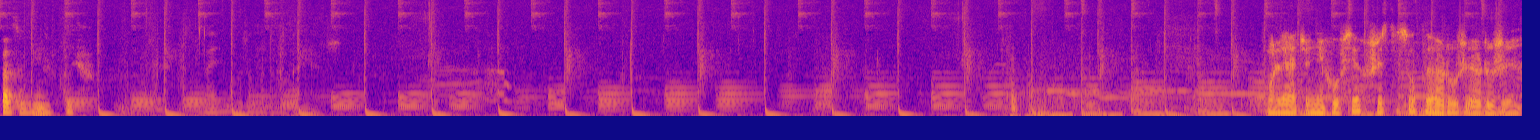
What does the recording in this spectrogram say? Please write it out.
Пацан где-нибудь кучу. Блять, у них у всех 600 оружие, оружие.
